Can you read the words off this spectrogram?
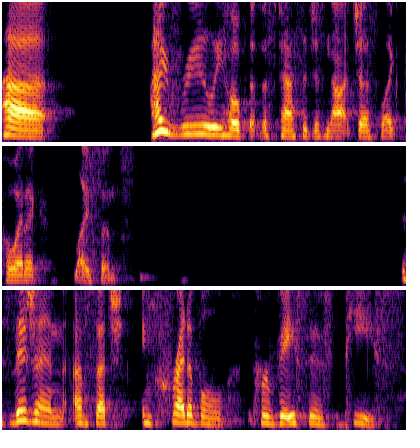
Uh, I really hope that this passage is not just like poetic license. This vision of such incredible, pervasive peace.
